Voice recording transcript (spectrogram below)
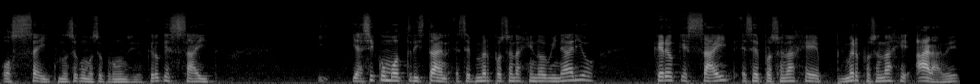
o Said, no sé cómo se pronuncia, creo que es Said. Y, así como Tristán es el primer personaje no binario, creo que Said es el personaje, primer personaje árabe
